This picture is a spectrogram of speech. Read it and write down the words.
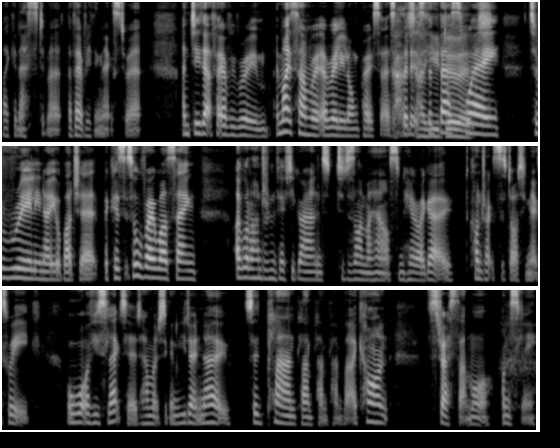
like an estimate of everything next to it. And do that for every room. It might sound a really long process, but it's the best it. way to really know your budget because it's all very well saying, I've got 150 grand to design my house and here I go. Contracts are starting next week. Well, what have you selected? How much is it going to, you don't know. So plan, plan, plan, plan, plan. I can't stress that more, honestly.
